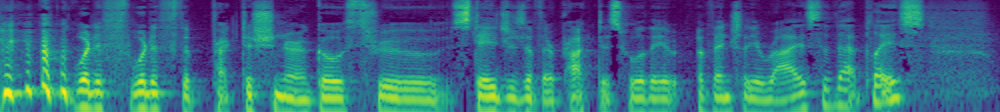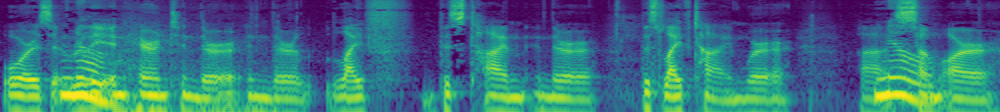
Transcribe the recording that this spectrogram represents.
what if what if the practitioner goes through stages of their practice? Will they eventually arise to that place, or is it really No. inherent in their in their life this time in their this lifetime where uh, No. some are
